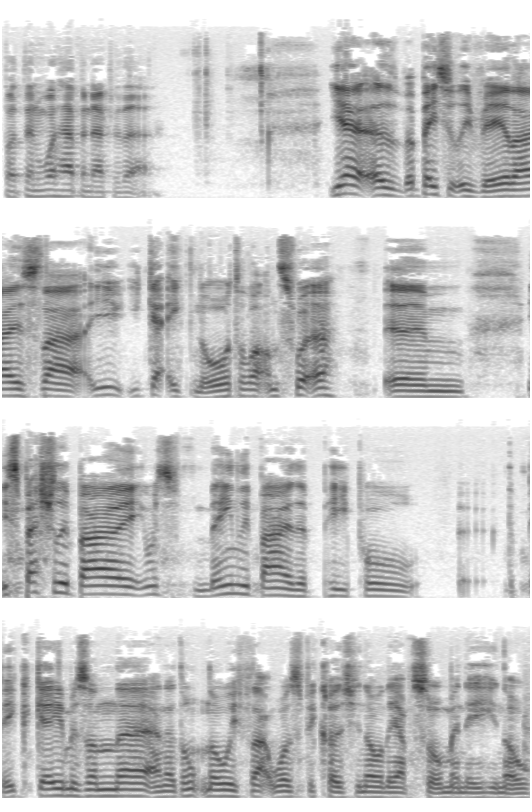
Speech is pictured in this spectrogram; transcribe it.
but then what happened after that? Yeah, uh, I basically realised that you, you get ignored a lot on Twitter, um, especially by it was mainly by the people, uh, the big gamers on there, and I don't know if that was because you know they have so many you know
